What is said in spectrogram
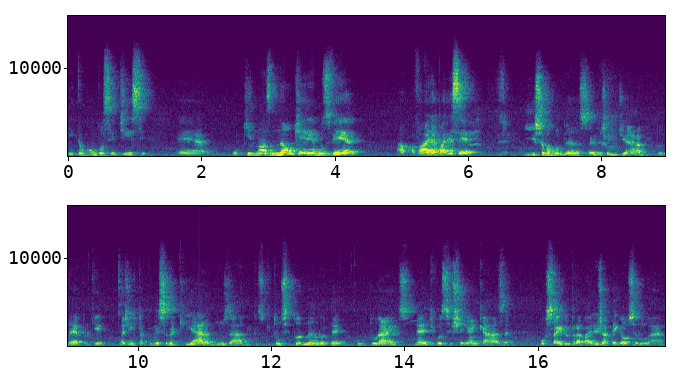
Então, como você disse, é, o que nós não queremos ver vai é. aparecer. E isso é uma mudança, Alexandre, de hábito, né? porque a gente está começando a criar alguns hábitos que estão se tornando até culturais, né? de você chegar em casa ou sair do trabalho e já pegar o celular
